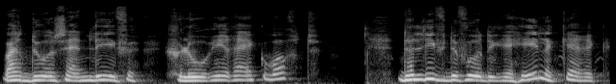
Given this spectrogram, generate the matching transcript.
waardoor zijn leven glorierijk wordt, de liefde voor de gehele kerk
